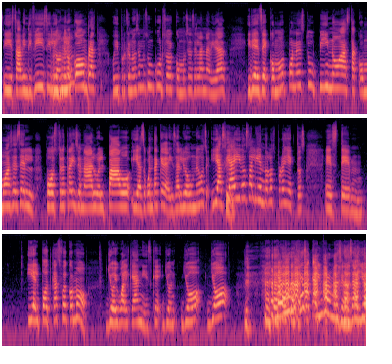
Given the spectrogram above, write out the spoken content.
y estaba bien difícil, y dónde lo compras, oye, ¿por qué no hacemos un curso de cómo se hace la Navidad? Y desde cómo pones tu pino hasta cómo haces el postre tradicional o el pavo y haz de cuenta que de ahí salió un negocio. Y así Sí. ha ido saliendo los proyectos. Este, y el podcast fue como, yo igual que Ani, es que yo, yo, yo me urge sacar información. O sea, yo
